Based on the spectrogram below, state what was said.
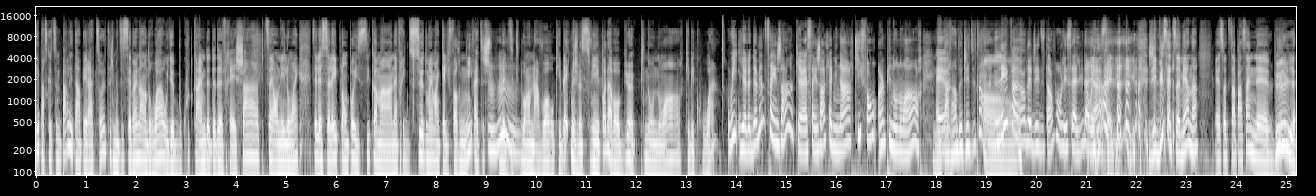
OK, parce que tu me parles des températures. Je me dis, c'est bien un endroit où il y a beaucoup quand même de, de, fraîcheur. Puis, on est loin. sais, le soleil ne plombe pas ici comme en Afrique du Sud ou même en Californie. Fait je me dis mm-hmm. qu'il doit en avoir au Québec, mais je me souviens pas d'avoir bu un pinot noir québécois. Oui, il y a le domaine Saint-Jacques, euh, Saint-Jacques-le-Mineur, qui font un pinot noir. Les euh, parents de Jay du Temps. Les parents de Jay du Temps, on les salue d'ailleurs. J'ai bu cette semaine, hein, euh, ça en passant une bulle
